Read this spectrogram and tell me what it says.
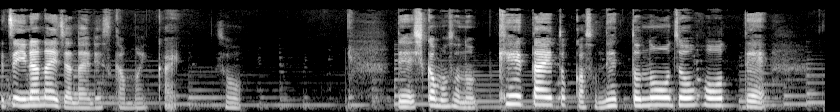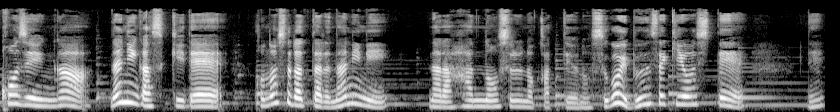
別にいらないじゃないですか毎回。そう。でしかもその携帯とかそのネットの情報って個人が何が好きでこの人だったら何になら反応するのかっていうのをすごい分析をしてね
